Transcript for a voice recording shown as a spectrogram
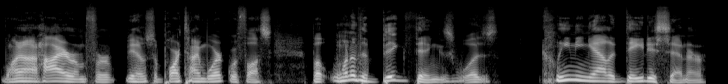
Why not hire him for you know some part time work with us? But one of the big things was cleaning out a data center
